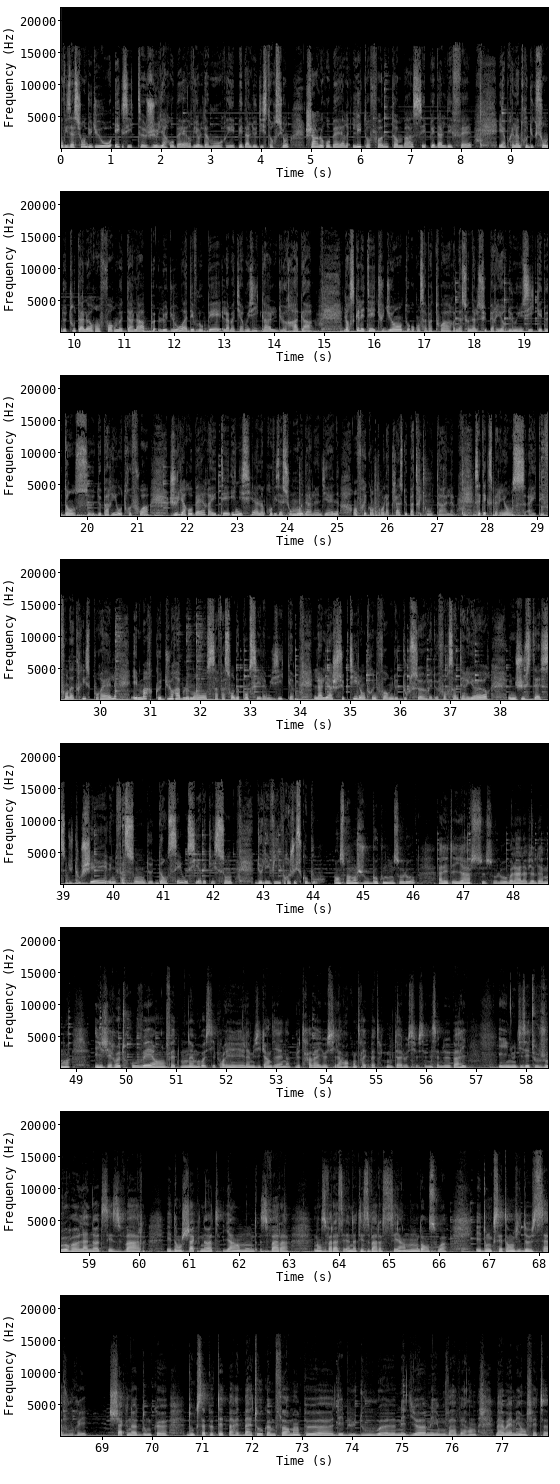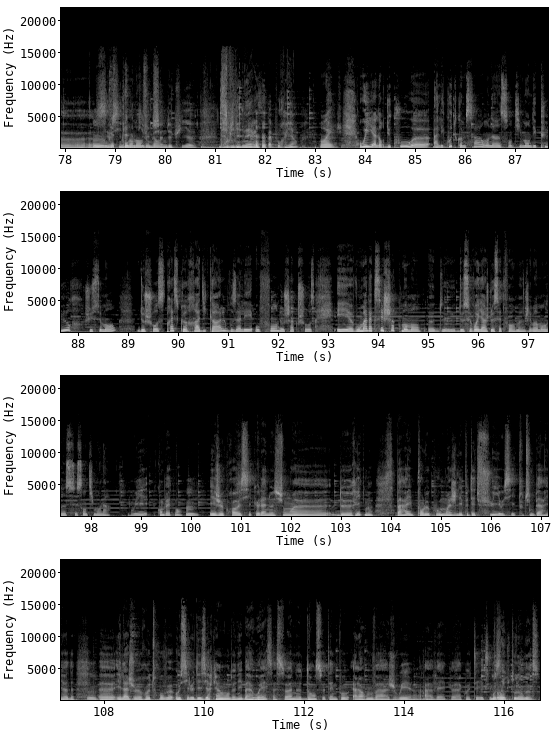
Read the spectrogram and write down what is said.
Improvisation du duo Exit, Julia Robert, viol d'amour et pédale de distorsion, Charles Robert, lithophone, tom bass et pédale d'effet. Et après l'introduction de tout à l'heure en forme d'alap, le duo a développé la matière musicale du raga. Lorsqu'elle était étudiante au Conservatoire national supérieur de musique et de danse de Paris autrefois, Julia Robert a été initiée à l'improvisation modale indienne en fréquentant la classe de Patrick Moutal. Cette expérience a été fondatrice pour elle et marque durablement sa façon de penser la musique. L'alliage subtil entre une forme de douceur et de force intérieure, une justesse du toucher, une façon de danser aussi avec les sons, de les vivre jusqu'au bout. En ce moment, je joue beaucoup mon solo. À l'été, ce solo, voilà, à la viole d'amour. Et j'ai retrouvé en fait mon amour aussi pour la musique indienne, le travail aussi, la rencontre avec Patrick Moutal aussi au CNSM de Paris. Il nous disait toujours euh, la note c'est Svar et dans chaque note il y a un monde Svara. Non Svara c'est la note et Svar c'est un monde en soi. Et donc cette envie de savourer chaque note. Donc, euh, donc ça peut peut-être paraître bateau comme forme, un peu euh, début doux, euh, médium, et on va vers un. Bah ouais, mais en fait, mmh, c'est aussi une forme qui fonctionne depuis des millénaires et c'est pas pour rien. Ouais. Oui, alors du coup, à l'écoute comme ça, on a un sentiment d'épure, justement, de choses presque radicales. Vous allez au fond de chaque chose et vous malaxez chaque moment de, de, ce voyage de cette forme. Hein. J'ai vraiment ce sentiment-là. Oui, complètement. Mm. Et je crois aussi que la notion euh, de rythme, pareil, pour le coup, moi je l'ai peut-être fui aussi toute une période. Mm. Euh, et là, je retrouve aussi le désir qu'à un moment donné, bah ouais, ça sonne dans ce tempo. Alors on va jouer euh, avec, à côté, etc. Moi, c'est plutôt l'inverse.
